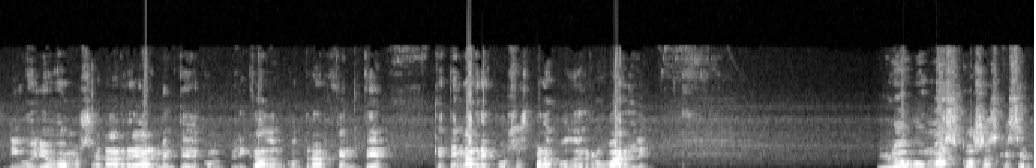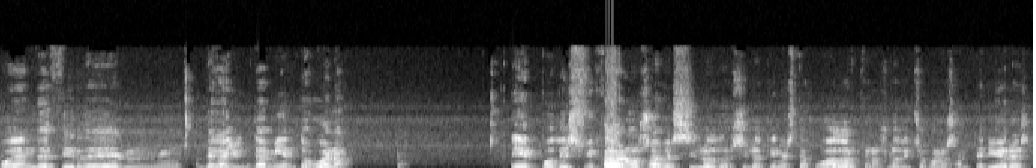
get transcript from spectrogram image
digo yo, vamos, será realmente complicado encontrar gente que tenga recursos para poder robarle. Luego, más cosas que se pueden decir del, ayuntamiento. Bueno, eh, podéis fijaros, a ver si lo, si lo, tiene este jugador, que no os lo he dicho con los anteriores.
